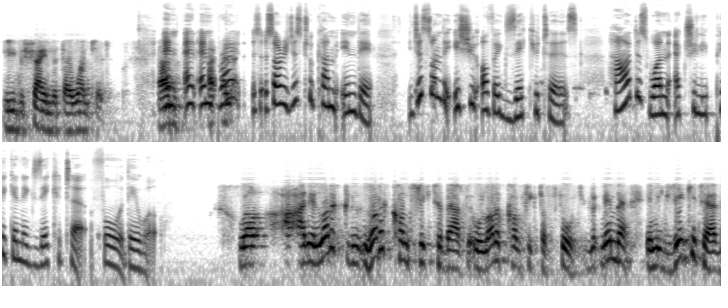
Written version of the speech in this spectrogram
be the same that they wanted. Um, and, and, and Bryan, sorry, just to come in there, just on the issue of executors, how does one actually pick an executor for their will? Well, I, a lot of lot of conflict about, or a lot of conflict of thought. Remember, an executor,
